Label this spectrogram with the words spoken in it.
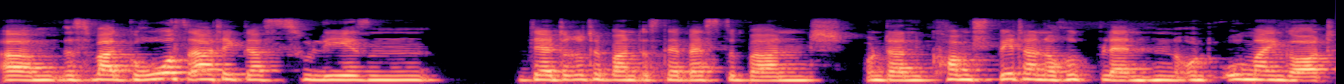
Ähm, es war großartig, das zu lesen. Der dritte Band ist der beste Band und dann kommen später noch Rückblenden und oh mein Gott,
